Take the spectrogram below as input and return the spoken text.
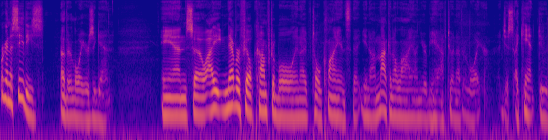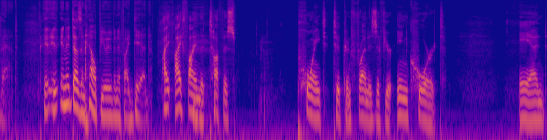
we're going to see these other lawyers again. And so I never feel comfortable, and I've told clients that you know I'm not going to lie on your behalf to another lawyer. I just I can't do that, it, it, and it doesn't help you even if I did. I, I find the toughest point to confront is if you're in court and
